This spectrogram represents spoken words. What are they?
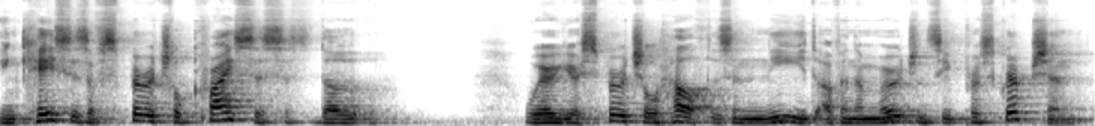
In cases of spiritual crisis, though, where your spiritual health is in need of an emergency prescription,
